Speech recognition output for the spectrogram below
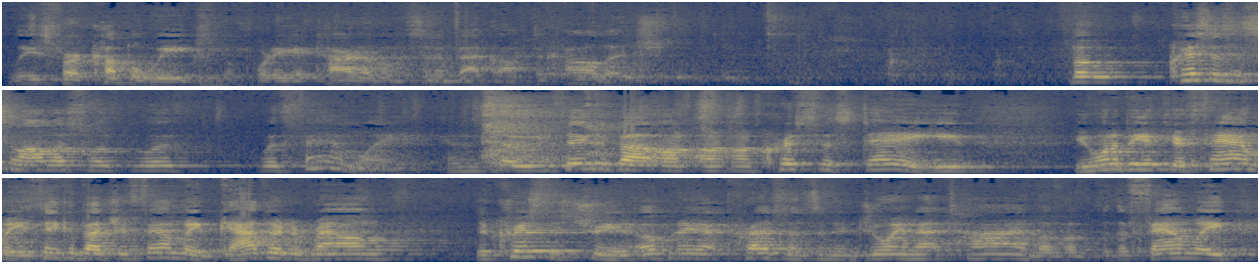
at least for a couple weeks before they get tired of them and send them back off to college. But Christmas is synonymous with, with with family. And so you think about on, on, on Christmas Day, you, you want to be with your family. You think about your family gathered around the Christmas tree and opening up presents and enjoying that time of the family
